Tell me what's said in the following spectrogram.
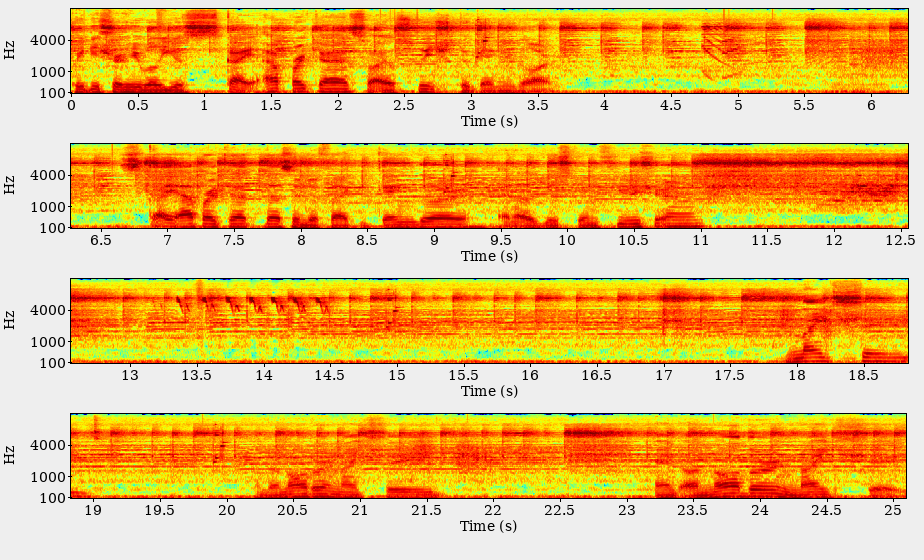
Pretty sure he will use Sky Uppercut, so I'll switch to Gengar. Sky Uppercut doesn't affect Gengar, and I'll use Confusion. Nightshade, and another Nightshade, and another Nightshade.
